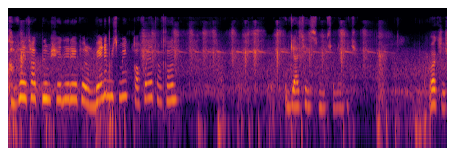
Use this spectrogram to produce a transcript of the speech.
kafaya taktığım şeyleri yaparım. Benim ismim kafaya takan gerçek ismini söyledik. Bak şimdi.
